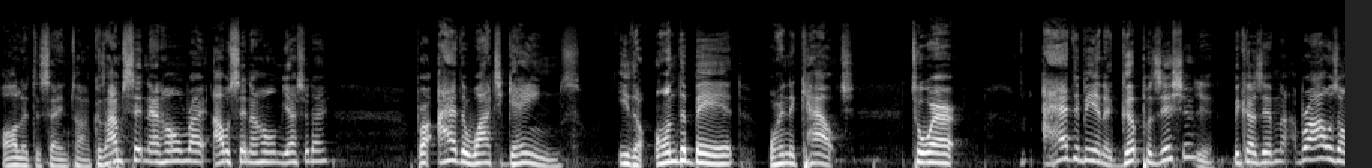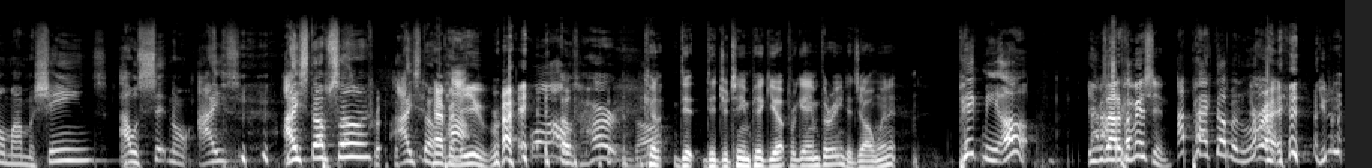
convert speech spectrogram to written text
all at the same time. Because I'm sitting at home, right? I was sitting at home yesterday, bro. I had to watch games either on the bed or in the couch, to where I had to be in a good position. Yeah. Because if not, bro, I was on my machines. I was sitting on ice, iced up, son. Iced up. happened pop. to you, right? Well, I was hurting, dog. Can, did did your team pick you up for game three? Did y'all win it? Pick me up. He was out of commission. I packed up and left. Right. You didn't.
